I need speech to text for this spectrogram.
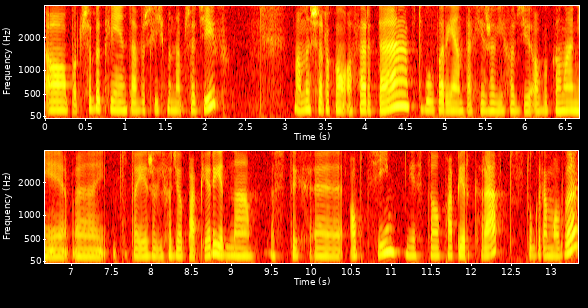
o potrzeby klienta, wyszliśmy naprzeciw. Mamy szeroką ofertę w dwóch wariantach, jeżeli chodzi o wykonanie, e, tutaj jeżeli chodzi o papier. Jedna z tych e, opcji jest to papier kraft 100 gramowy.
